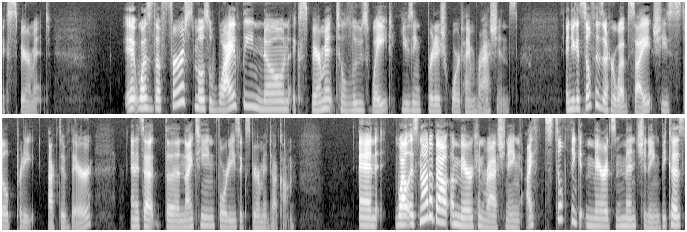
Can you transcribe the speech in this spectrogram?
Experiment. It was the first, most widely known experiment to lose weight using British wartime rations. And you can still visit her website. She's still pretty active there. And it's at the 1940sexperiment.com. And while it's not about American rationing, I still think it merits mentioning because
